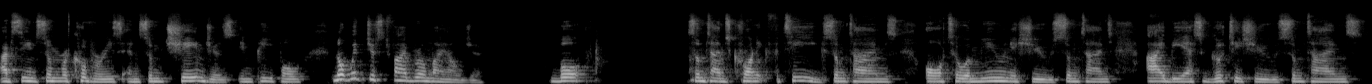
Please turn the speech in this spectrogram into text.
I've seen some recoveries and some changes in people, not with just fibromyalgia, but sometimes chronic fatigue, sometimes autoimmune issues, sometimes IBS gut issues, sometimes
